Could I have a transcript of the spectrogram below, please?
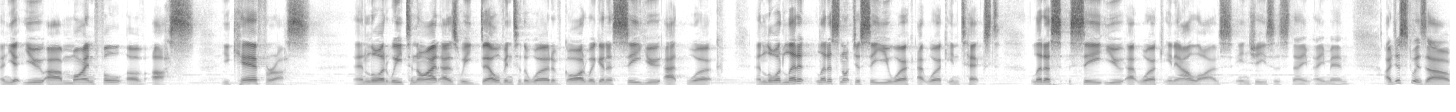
And yet you are mindful of us. You care for us. And Lord, we tonight, as we delve into the Word of God, we're going to see you at work. And Lord, let, it, let us not just see you work at work in text. Let us see you at work in our lives. In Jesus' name, amen. I just was uh,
